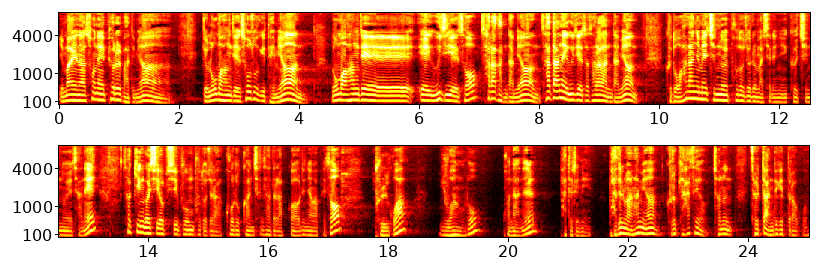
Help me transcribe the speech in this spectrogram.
이마에나 손에 표를 받으면 로마 황제에 소속이 되면 로마 황제의 의지에서 살아간다면 사단의 의지에서 살아간다면 그도 하나님의 진노의 포도주를 마시려니 그 진노의 잔에 섞인 것이 없이 부은 포도주라 거룩한 천사들 앞과 어린 양 앞에서 불과 유황으로 고난을 받으리니 받을만 하면 그렇게 하세요. 저는 절대 안 되겠더라고.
